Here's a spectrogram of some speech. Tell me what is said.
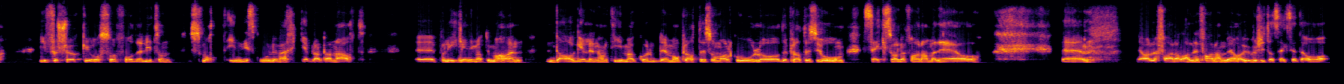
og Vi forsøker jo også å få det litt sånn smått inn i skoleverket, bl.a. at på lik linje med at du må ha en dag eller noen timer hvor det må prates om alkohol, og det prates jo om sex og alle farene med det. og eh, ja, alle farene, alle farene med å ha ubeskytta sex. Og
